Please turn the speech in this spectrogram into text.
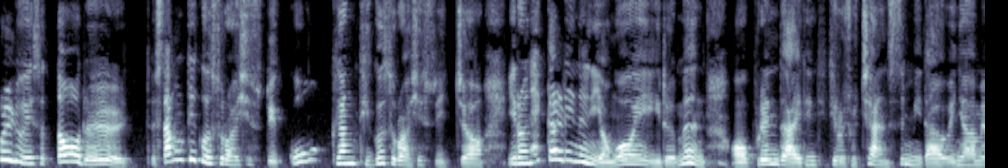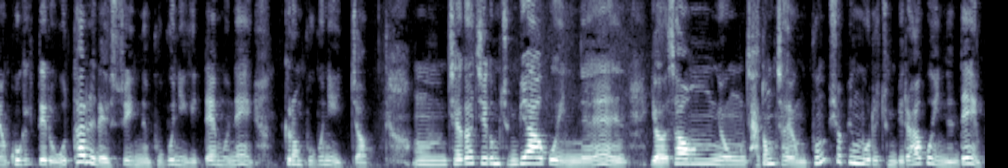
W에서 떠를 쌍디귿으로 하실 수도 있고 그냥 디귿으로 하실 수 있죠. 이런 헷갈리는 영어의 이름은 어, 브랜드 아이덴티티로 좋지 않습니다. 왜냐하면 고객들이 오타를 낼 수 있는 부분이기 때문에 그런 부분이 있죠. 음, 제가 지금 준비하고 있는 여성용 자동차 용품 쇼핑몰을 준비를 하고 있는데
